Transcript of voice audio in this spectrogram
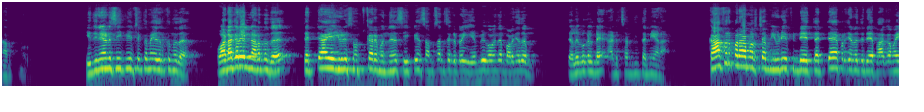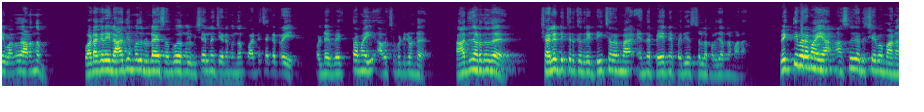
നടത്തുന്നത്. ഇതിനെയാണ് സി പി എം ശക്തമായി എതിർക്കുന്നത്. വടകരയിൽ നടന്നത് തെറ്റായ യു ഡി സംസ്കാരമെന്ന് സി പി എം സംസ്ഥാന സെക്രട്ടറി എം വി ഗോവിന്ദൻ പറഞ്ഞതും തെളിവുകളുടെ അടിസ്ഥാനത്തിൽ തന്നെയാണ്. കാഫിർ പരാമർശം യു ഡി എഫിന്റെ തെറ്റായ പ്രചരണത്തിന്റെ ഭാഗമായി വന്നതാണെന്നും വടകരയിൽ ആദ്യം മുതലുണ്ടായ സംഭവങ്ങൾ വിശകലനം ചെയ്യണമെന്നും പാർട്ടി സെക്രട്ടറി വളരെ വ്യക്തമായി ആവശ്യപ്പെട്ടിട്ടുണ്ട്. ആദ്യം നടന്നത് ശൈല ടീച്ചർക്കെതിരെ ടീച്ചറമ്മ എന്ന പേരിനെ പരിഹസിച്ചുള്ള പ്രചരണമാണ്. വ്യക്തിപരമായ അസൂയ അധിക്ഷേപമാണ്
